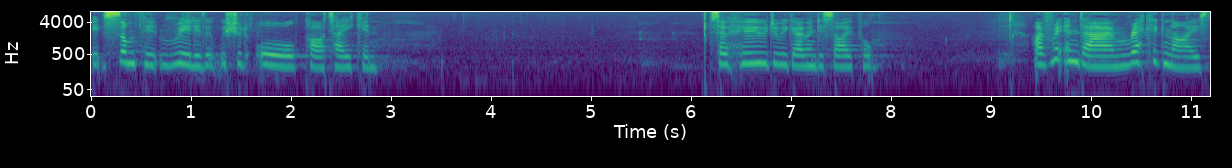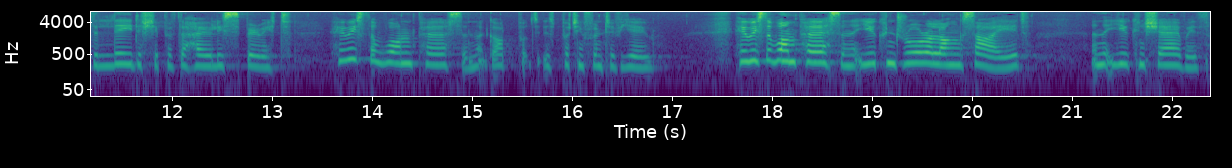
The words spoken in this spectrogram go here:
It's something really that we should all partake in. So, who do we go and disciple? I've written down, recognize the leadership of the Holy Spirit who is the one person that God put, has put in front of you? Who is the one person that you can draw alongside and that you can share with?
